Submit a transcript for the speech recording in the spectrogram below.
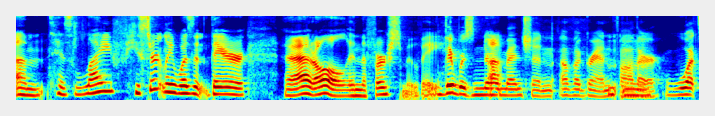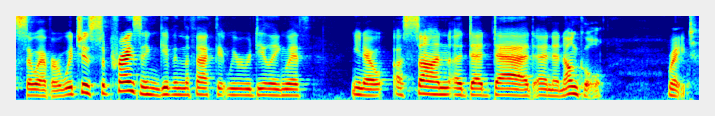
um, his life. He certainly wasn't there at all in the first movie. There was no mention of a grandfather whatsoever, which is surprising given the fact that we were dealing with, you know, a son, a dead dad, and an uncle, Right.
